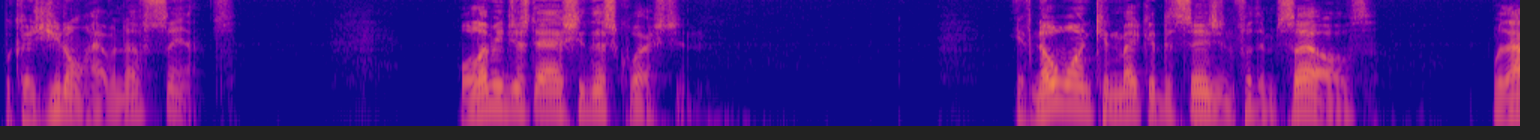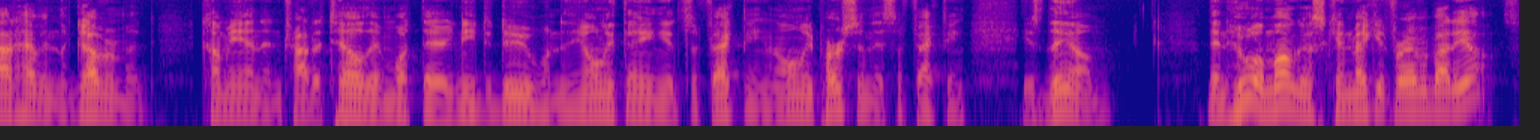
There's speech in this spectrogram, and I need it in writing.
because you don't have enough sense. Well, let me just ask you this question. if no one can make a decision for themselves without having the government come in and try to tell them what they need to do when the only thing it's affecting, the only person it's affecting is them, then who among us can make it for everybody else?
